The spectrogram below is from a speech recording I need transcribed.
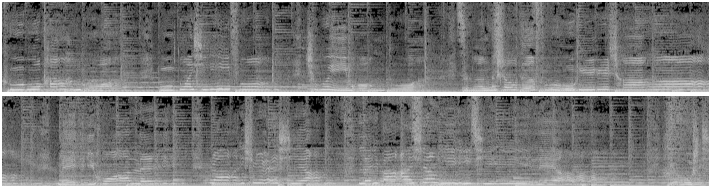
苦彷徨。无端西风吹梦断，怎能守得浮与长？梅花泪，染雪香，泪伴暗香一凄凉。有谁惜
